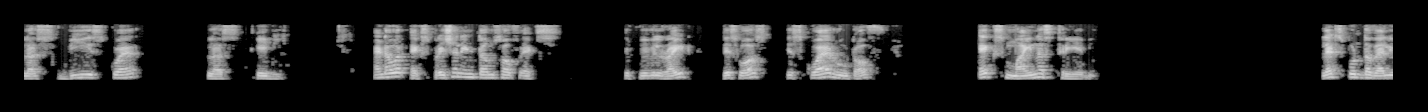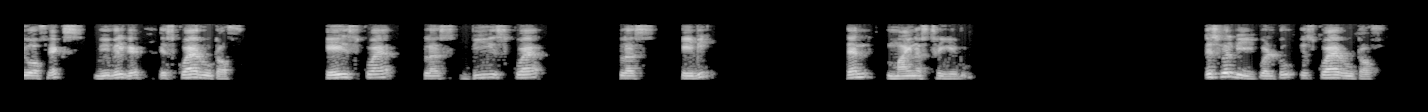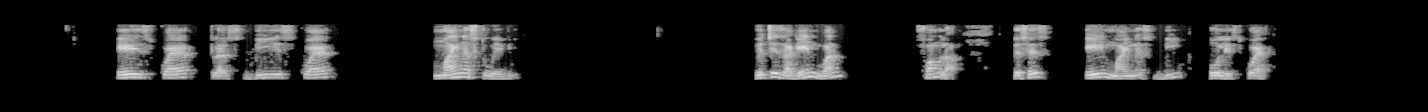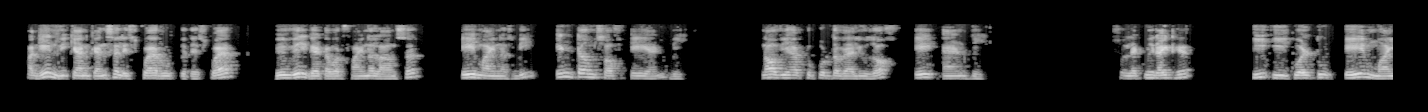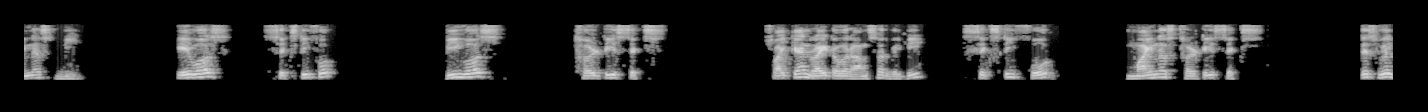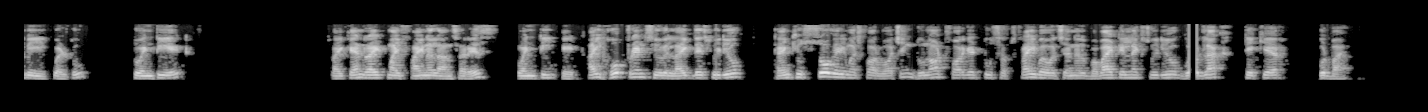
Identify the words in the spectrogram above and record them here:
plus b square plus ab. And our expression in terms of x, if we will write, this was square root of x minus 3ab. Let's put the value of x. We will get a square root of a square plus b square plus ab then minus 3ab. This will be equal to square root of a square plus b square minus 2ab which is again one formula. This is a minus b whole square. Again we can cancel square root with a square. We will get our final answer a minus b in terms of a and b. Now we have to put the values of a and b. So let me write here e equal to a minus b. a was 64 B was 36. So I can write our answer will be 64 minus 36. This will be equal to 28. So I can write my final answer is 28. I hope friends you will like this video. Thank you so very much for watching. Do not forget to subscribe our channel. Bye bye till next video. Good luck. Take care. Goodbye.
